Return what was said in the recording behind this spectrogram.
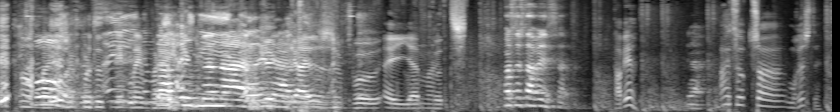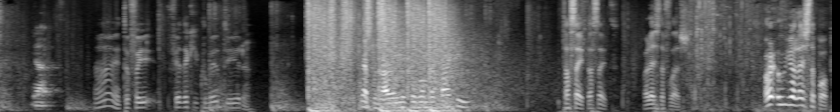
Oh, mano, por tudo que nem me Está lembrei. tudo na nada, Que gajo burro. Aí, Oh, mano. putz. Costa está a ver, certo? Tá bem? Já, Ah, tu, já morreste? já. Ah, então foi, foi daqui que levei o tiro. Não é por nada, nunca vou matar aqui. Tá aceito, tá aceito. Olha esta flash. Olha, ui, olha esta pop.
